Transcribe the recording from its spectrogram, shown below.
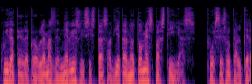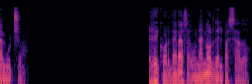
Cuídate de problemas de nervios y si estás a dieta no tomes pastillas, pues eso te altera mucho. Recordarás a un amor del pasado,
